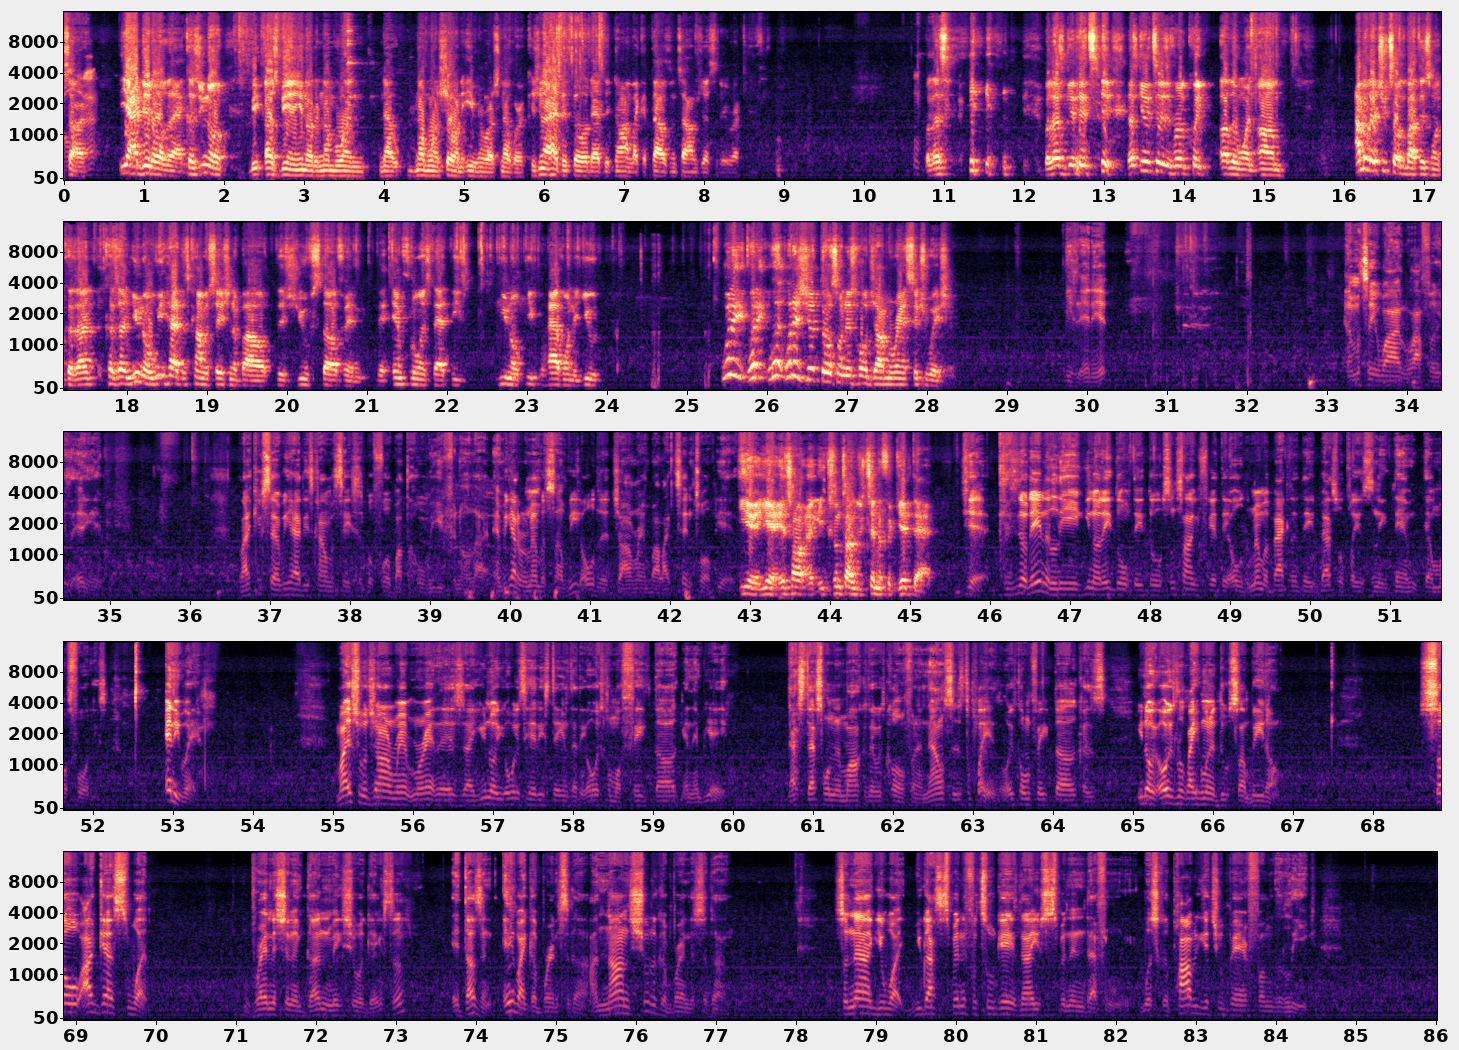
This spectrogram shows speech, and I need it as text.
Sorry. Yeah, I did all of that because you know be, us being you know the number one no, number one show on the Evening Rush Network. Because you know I had to throw that to Don like a thousand times yesterday, right? But let's but let's get into let's get into this real quick other one. Um, I'm gonna let you talk about this one because I because you know we had this conversation about this youth stuff and the influence that these you know people have on the youth. What are, what, what what is your thoughts on this whole Ja Morant situation? He's an idiot. And I'm gonna tell you why, why I feel he's an idiot. Like you said, we had these conversations before about the whole youth and all that. And we gotta remember something. We older than Ja Morant by like 10, 12 years. Yeah, yeah, it's hard. Sometimes you tend to forget that. Yeah, because you know they in the league, you know they do what they do. Sometimes you forget they're older. Remember back in the day, basketball players in their damn they almost forties. Anyway, my issue with Ja Morant is that you know you always hear these things that they always come a fake thug in NBA. That's that's one of the markers they was call him for the announcers, the players always call him fake thug because you know he always look like he want to do something, but he don't. So I guess what brandishing a gun makes you a gangster. It doesn't. Anybody can brandish a gun. A non-shooter can brandish a gun. So now you what? You got suspended for two games. Now you're suspended indefinitely, which could probably get you banned from the league.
